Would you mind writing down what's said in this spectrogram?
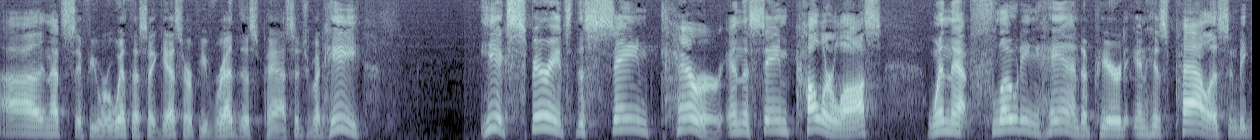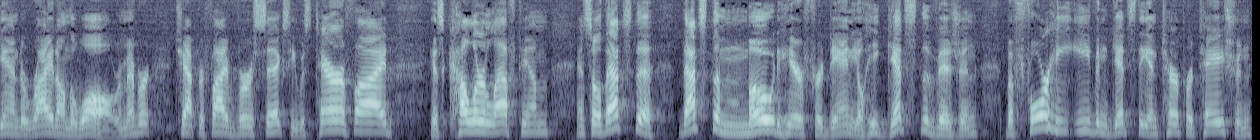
uh, and that's if you were with us, I guess, or if you've read this passage, but he, he experienced the same terror and the same color loss when that floating hand appeared in his palace and began to write on the wall. Remember chapter 5, verse 6? He was terrified, his color left him. And so that's the, that's the mode here for Daniel. He gets the vision. Before he even gets the interpretation,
